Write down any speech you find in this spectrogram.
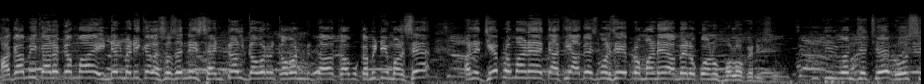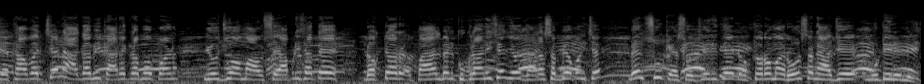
આગામી કાર્યક્રમમાં ઇન્ડિયન મેડિકલ એસોસિએશનની સેન્ટ્રલ ગવર્ન ગવર્ન કમિટી મળશે અને જે પ્રમાણે ત્યાંથી આદેશ મળશે એ પ્રમાણે અમે લોકો આનું ફોલો કરીશું જીવન જે છે રોષ યથાવત છે અને આગામી કાર્યક્રમો પણ યોજવામાં આવશે આપણી સાથે ડોક્ટર પાયલબેન કુકરાણી છે જેઓ ધારાસભ્ય પણ છે બેન શું કહેશો જે રીતે ડોક્ટરોમાં રોષ અને આજે મોટી રેલી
